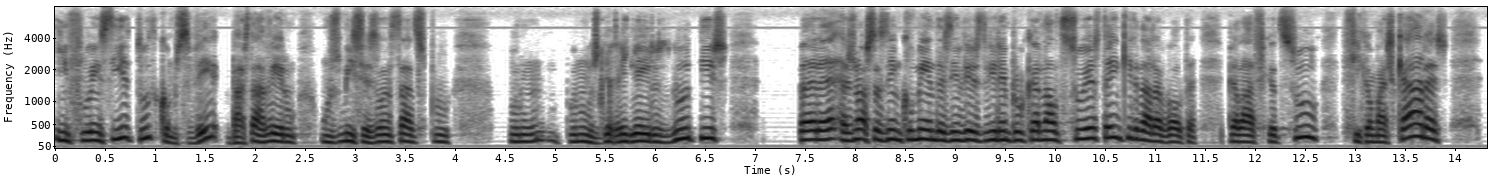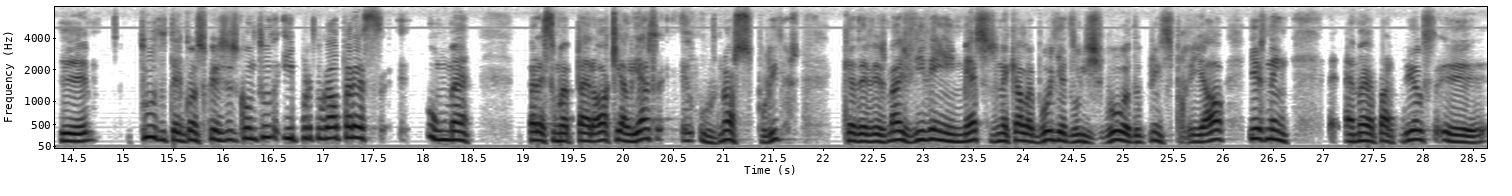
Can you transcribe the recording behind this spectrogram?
influencia tudo, como se vê, basta haver um, uns mísseis lançados por, por, um, por uns guerrilheiros úteis para as nossas encomendas, em vez de virem pelo canal de Suez, têm que ir dar a volta pela África do Sul, ficam mais caras, eh, tudo tem consequências com tudo, e Portugal parece uma, parece uma paróquia, aliás, os nossos políticos cada vez mais vivem imersos naquela bolha de Lisboa, do Príncipe Real, eles nem, a maior parte deles eh,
